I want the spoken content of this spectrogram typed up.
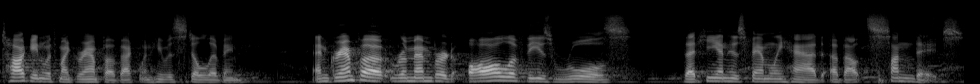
talking with my grandpa back when he was still living. And grandpa remembered all of these rules that he and his family had about Sundays.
